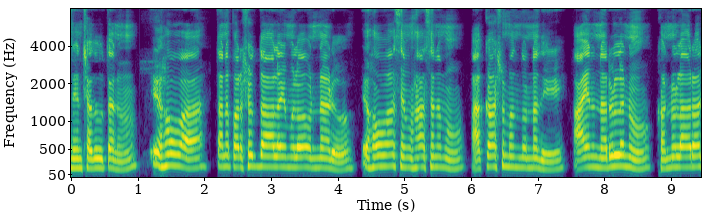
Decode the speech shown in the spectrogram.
నేను చదువుతాను. యహోవా తన పరిశుద్ధ ఆలయములో ఉన్నాడు. యహోవా సింహాసనము ఆకాశమందున్నది. ఆయన నరులను కన్నులారా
